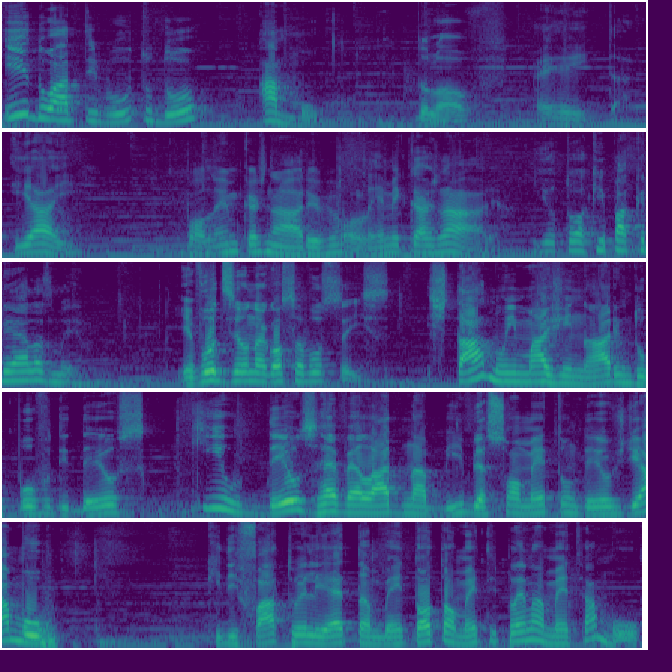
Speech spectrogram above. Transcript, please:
e do atributo do amor, do love. Eita, e aí? Polêmicas na área, viu? Polêmicas na área. E eu tô aqui pra criar elas mesmo. Eu vou dizer um negócio a vocês. Está no imaginário do povo de Deus que o Deus revelado na Bíblia é somente um Deus de amor. Que de fato ele é também totalmente e plenamente amor.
